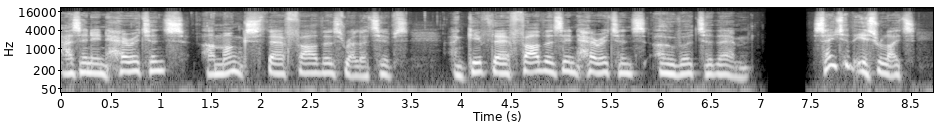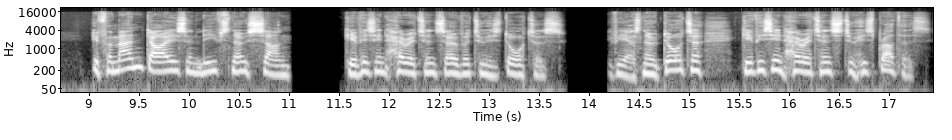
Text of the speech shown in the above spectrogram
as an inheritance amongst their father's relatives, and give their father's inheritance over to them. Say to the Israelites, If a man dies and leaves no son, give his inheritance over to his daughters. If he has no daughter, give his inheritance to his brothers.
